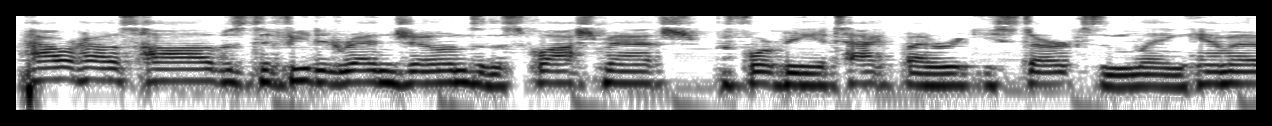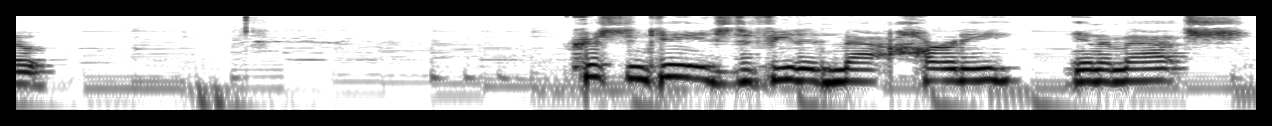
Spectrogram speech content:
Powerhouse Hobbs defeated Ren Jones in a squash match before being attacked by Ricky Starks and laying him out. Christian Cage defeated Matt Hardy in a match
